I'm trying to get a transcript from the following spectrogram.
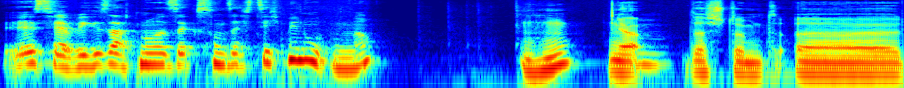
er ist ja, wie gesagt, nur 66 Minuten, ne? Mhm, ja, mhm. das stimmt. Äh,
